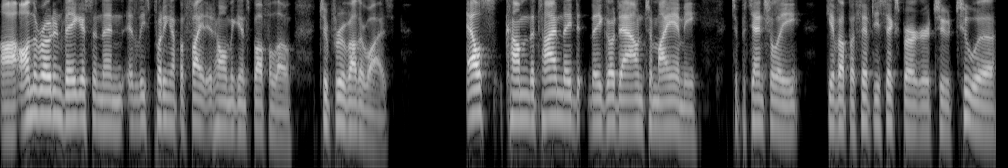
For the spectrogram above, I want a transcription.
uh, on the road in Vegas and then at least putting up a fight at home against Buffalo to prove otherwise. Else, come the time they they go down to Miami to potentially give up a 56 burger to Tua,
